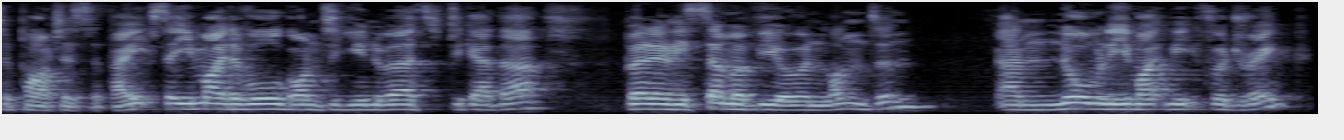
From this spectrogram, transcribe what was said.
to participate. So you might have all gone to university together, but only some of you are in London, and normally you might meet for a drink.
